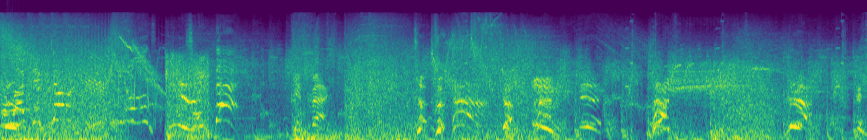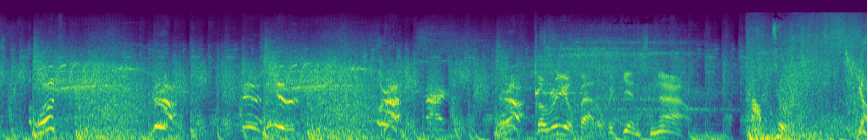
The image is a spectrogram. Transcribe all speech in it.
Galactic! Take that! Get back. What? The real battle begins now. I'll do it. Yo!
